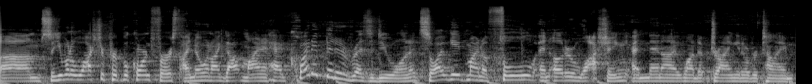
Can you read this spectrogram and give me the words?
Um, so you want to wash your purple corn first. I know when I got mine, it had quite a bit of residue on it, so I gave mine a full and utter washing, and then I wound up drying it over time.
